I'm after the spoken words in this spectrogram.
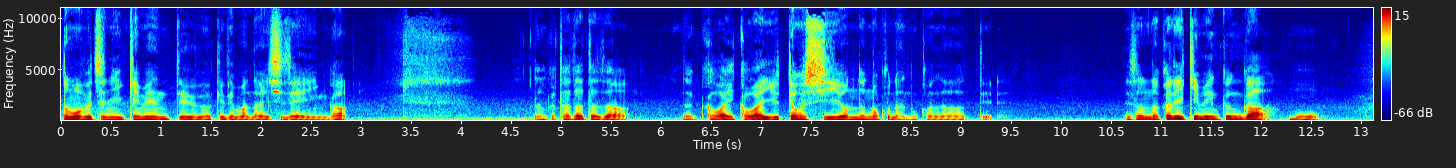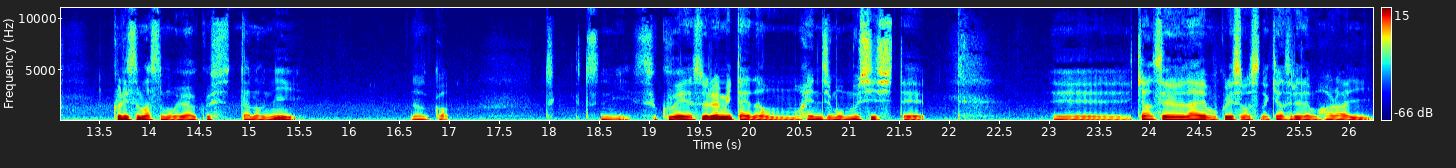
のも別にイケメンっていうわけではないし全員が。なんかただただなんか可愛い可愛い言ってほしい女の子なのかなって。でその中でイケメンくんがもうクリスマスも予約したのになんか普通に復縁するみたいな返事も無視して、えー、キャンセル代もクリスマスのキャンセル代も払い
